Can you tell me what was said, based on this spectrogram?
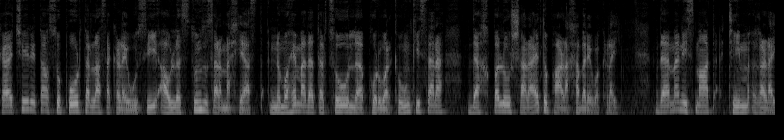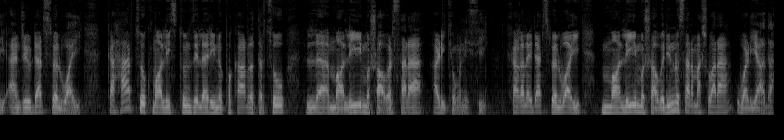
که چیرې تاسو پور ترلاسه کړی اوسي او له ستونزو سره مخ یاست، نو مهمه ده ترڅو له پور ورکوونکي سره د خپلو شرایطو په اړه خبرې وکړئ. د مني سمارټ ټیم غړی انډریو ډټسویل وايي، که هر څوک مالي ستونزې لري، نو پکار ده ترڅو له مالي مشاور سره اړیکه ونیسي. ښاغلی ډټسویل وايي، مالي مشاورینو سره مشوره وړیا ده.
